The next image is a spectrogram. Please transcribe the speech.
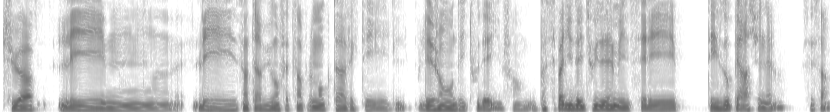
Tu as les, hum, les interviews en fait simplement que tu as avec les gens en day-to-day. Enfin, c'est pas du day-to-day, mais c'est les tes opérationnels, c'est ça.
